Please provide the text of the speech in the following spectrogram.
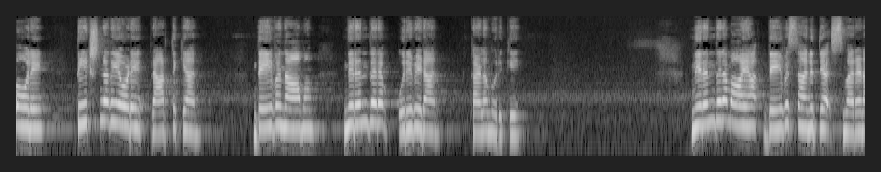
പോലെ തീക്ഷ്ണതയോടെ പ്രാർത്ഥിക്കാൻ ദൈവനാമം നിരന്തരം ഉരുവിടാൻ കളമൊരുക്കി. നിരന്തരമായ ദൈവസാന്നിധ്യ സ്മരണ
